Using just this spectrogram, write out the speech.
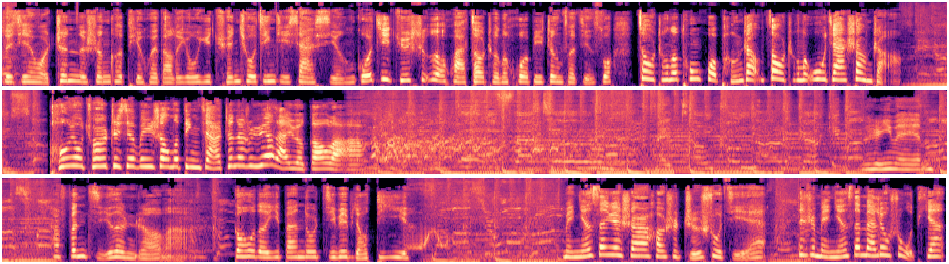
最近我真的深刻体会到了，由于全球经济下行、国际局势恶化造成的货币政策紧缩造成的通货膨胀造成的物价上涨。朋友圈这些微商的定价真的是越来越高了啊！那是因为它分级的，你知道吗？高的一般都是级别比较低。每年三月十二号是植树节，但是每年三百六十五天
